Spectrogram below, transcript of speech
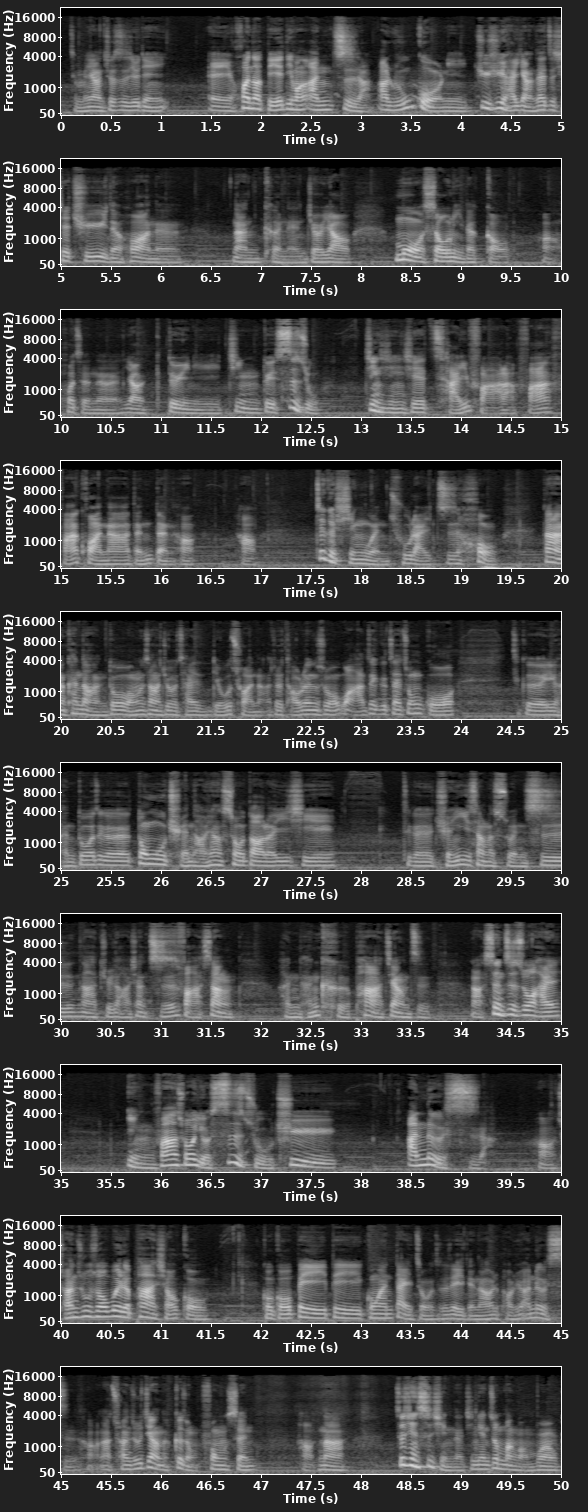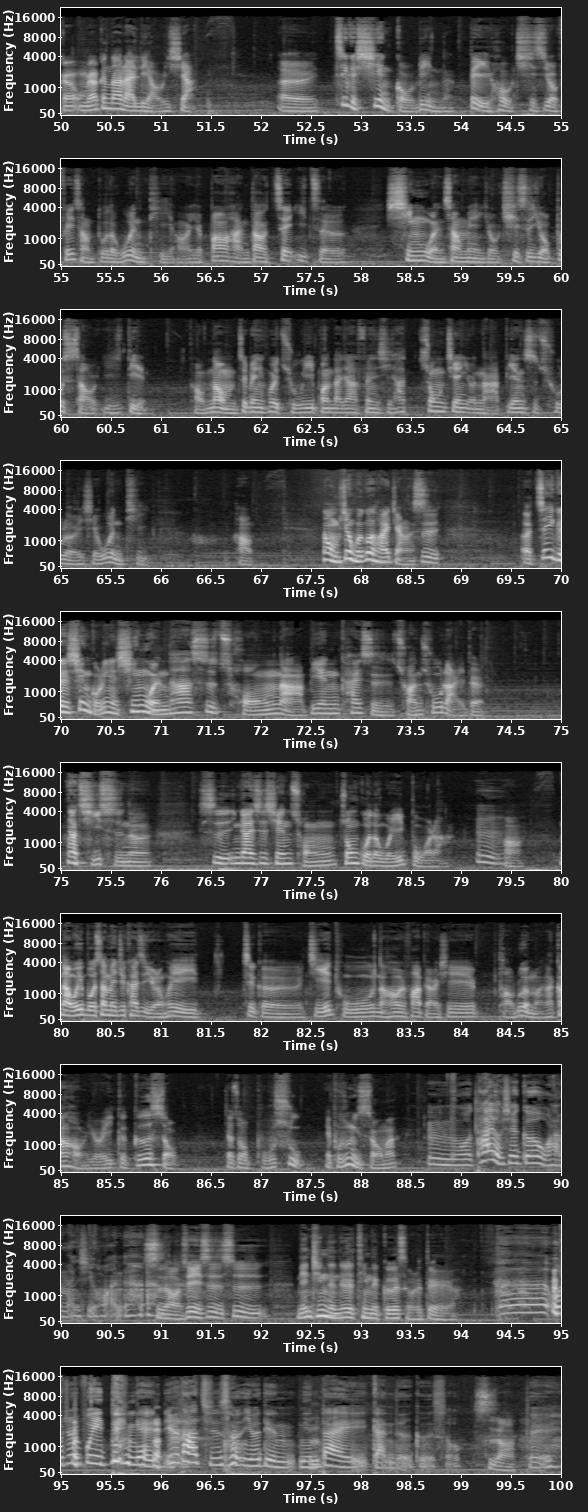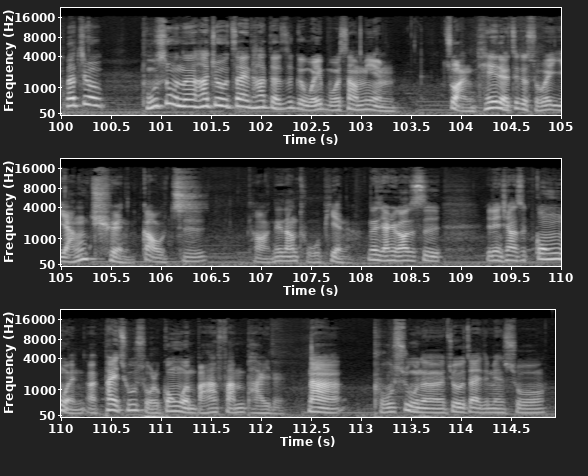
怎么样？就是有点诶换到别的地方安置啊啊！如果你继续还养在这些区域的话呢，那你可能就要没收你的狗啊，或者呢要对你进对饲主进行一些裁罚啦、罚罚款啊等等哈。好，这个新闻出来之后。当然看到很多网络上就才流传啊，就讨论说，哇，这个在中国，这个有很多这个动物权好像受到了一些这个权益上的损失，那觉得好像执法上很很可怕这样子啊，甚至说还引发说有饲主去安乐死啊，好，传出说为了怕小狗狗狗被被公安带走之类的，然后就跑去安乐死，好，那传出这样的各种风声，好，那。这件事情呢，今天重磅广播，我跟我们要跟大家来聊一下。呃，这个限狗令呢，背后其实有非常多的问题啊，也包含到这一则新闻上面有其实有不少疑点。好，那我们这边会逐一帮大家分析，它中间有哪边是出了一些问题。好，那我们先回过头来讲是，呃，这个限狗令的新闻它是从哪边开始传出来的？那其实呢，是应该是先从中国的微博啦，嗯，啊，那微博上面就开始有人会这个截图，然后发表一些讨论嘛。那刚好有一个歌手叫做朴树，哎，朴树你熟吗？嗯，我他有些歌我还蛮喜欢的。是啊，所以是是年轻人就是听的歌手就对了。嗯、呃，我觉得不一定哎，因为他其实有点年代感的歌手。是啊，对。那就朴树呢，他就在他的这个微博上面。转贴的这个所谓“养犬告知”好，那张图片啊，那“养犬告知”是有点像是公文啊、派出所的公文把它翻拍的。那朴树呢就在这边说，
